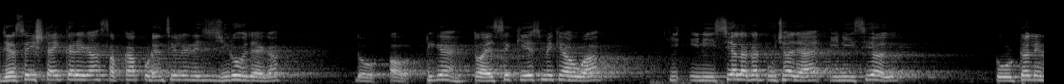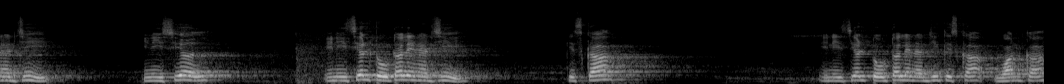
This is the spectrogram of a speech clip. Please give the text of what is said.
जैसे स्ट्राइक करेगा, सबका पोटेंशियल एनर्जी ज़ीरो हो जाएगा। तो ठीक है? तो ऐसे केस में क्या होगा कि इनिशियल अगर पूछा जाए, initial total energy, initial initial total energy किसका? इनिशियल टोटल एनर्जी किसका? वन का।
